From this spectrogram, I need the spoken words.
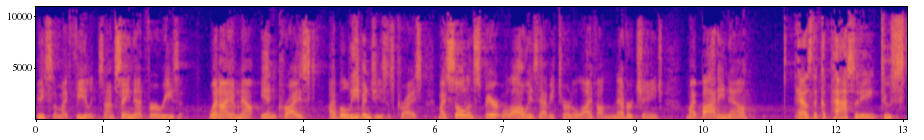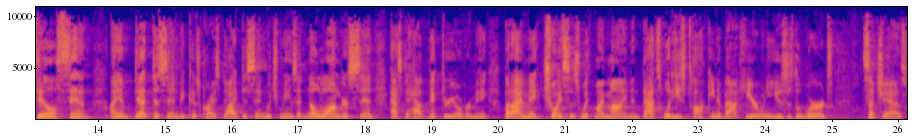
based on my feelings. I'm saying that for a reason. When I am now in Christ, I believe in Jesus Christ, my soul and spirit will always have eternal life. I'll never change. My body now has the capacity to still sin. I am dead to sin because Christ died to sin, which means that no longer sin has to have victory over me, but I make choices with my mind. And that's what he's talking about here when he uses the words such as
